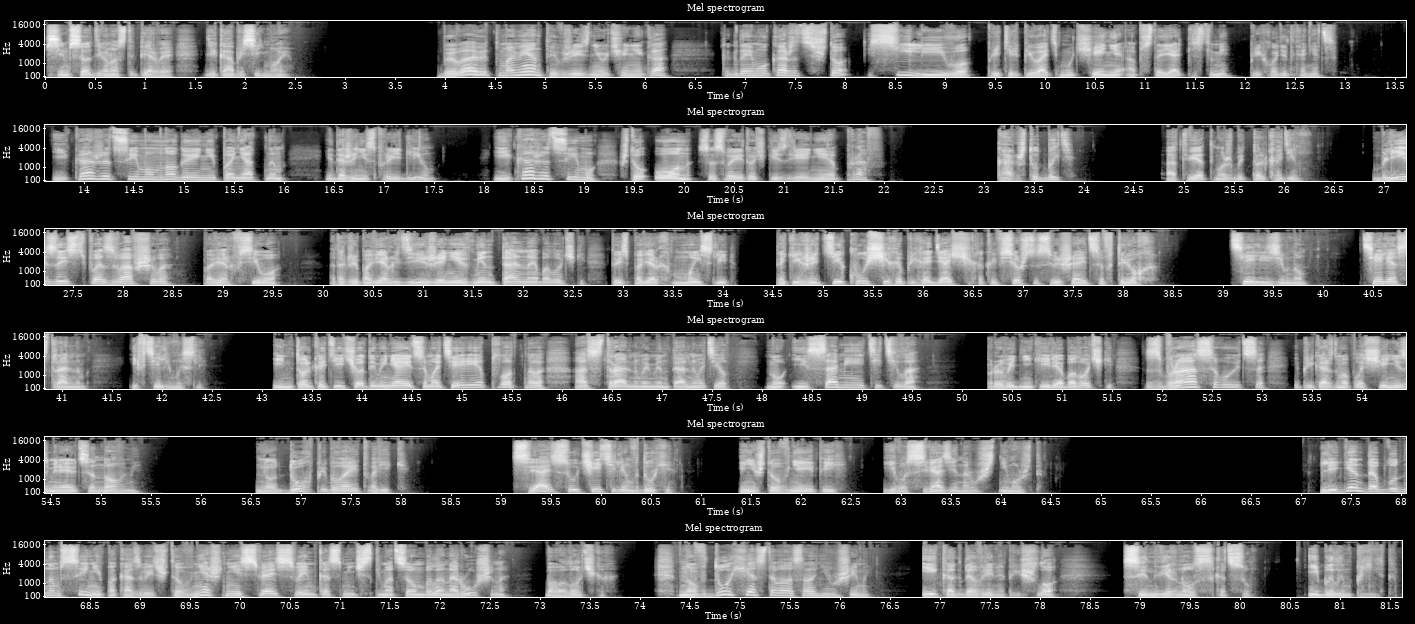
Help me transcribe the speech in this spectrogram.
791 декабрь 7. Бывают моменты в жизни ученика, когда ему кажется, что силе его претерпевать мучения обстоятельствами приходит конец. И кажется ему многое непонятным и даже несправедливым, и кажется ему, что он со своей точки зрения прав. Как же тут быть? Ответ может быть только один. Близость позвавшего поверх всего — а также поверх движения в ментальной оболочке, то есть поверх мыслей, таких же текущих и приходящих, как и все, что совершается в трех — теле земном, теле астральном и в теле мысли. И не только течет и меняется материя плотного астрального и ментального тела, но и сами эти тела, проводники или оболочки, сбрасываются и при каждом воплощении заменяются новыми. Но дух пребывает вовеки связь с учителем в духе, и ничто вне этой его связи нарушить не может. Легенда о блудном сыне показывает, что внешняя связь с своим космическим отцом была нарушена в оболочках, но в духе оставалась она нерушимой. И когда время пришло, сын вернулся к отцу и был им принят.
